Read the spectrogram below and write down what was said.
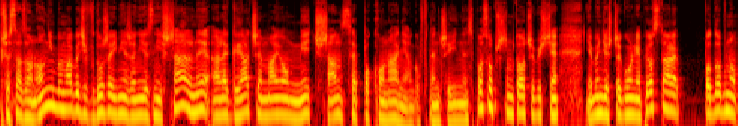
przesadzony. On niby ma być w dużej mierze niezniszczalny, ale gracze mają mieć szansę pokonania go w ten czy inny sposób, przy czym to oczywiście nie będzie szczególnie proste, ale podobno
